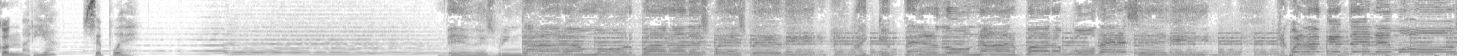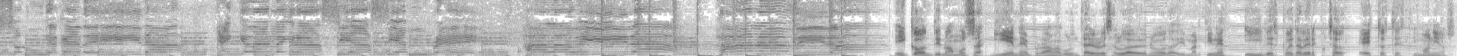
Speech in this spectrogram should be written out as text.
Con María se puede. Debes brindar amor para después pedir. Hay que perdonar para poder seguir. Recuerda que tenemos solo un viaje de ida y hay que darle gracias siempre a la vida, a la vida. Y continuamos aquí en el programa voluntario. Les saluda de nuevo David Martínez. Y después de haber escuchado estos testimonios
